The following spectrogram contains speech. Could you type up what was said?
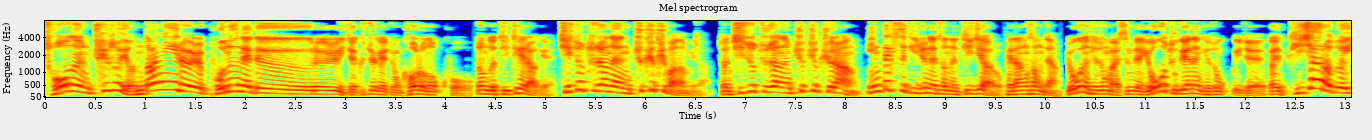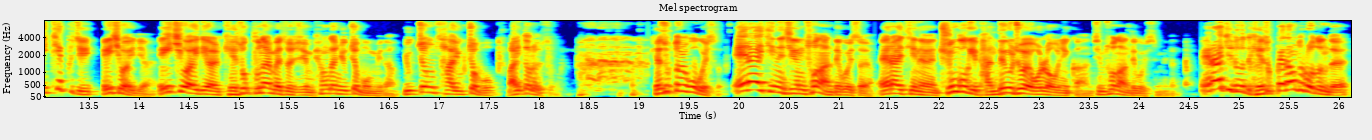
저는 최소 연 단위를 보는 애들을 이제 그쪽에 좀 걸어놓고 좀 더 디테일하게. 지수 투자는 QQQ만 합니다. 전 지수 투자는 QQQ랑 인덱스 기준에서는 디지아로. 배당 성장. 요거는 계속 말씀드린 요거 두 개는 계속 이제 그러니까 디지아로도 ETF지. HYDR. HYDR 계속 분할매수 지금 평단 6.5입니다. 6.4, 6.5. 많이 떨어졌어. 계속 떨고 오고 있어. LIT는 지금 손 안 대고 있어요. LIT는 중국이 반등을 줘야 올라오니까 지금 손 안 대고 있습니다. LIT도 근데 계속 빼당 들어오던데.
